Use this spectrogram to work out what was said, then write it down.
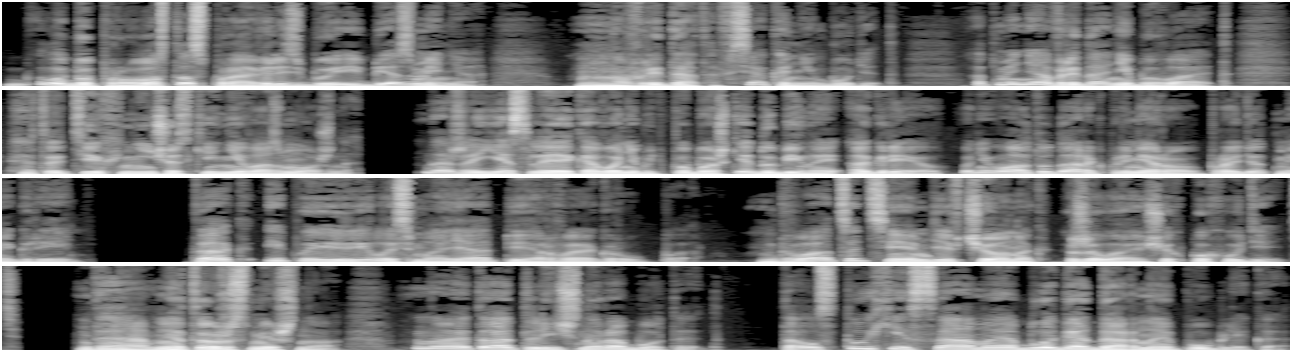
было бы просто, справились бы и без меня. Но вреда-то всяко не будет. От меня вреда не бывает. Это технически невозможно. Даже если кого-нибудь по башке дубиной огрею, у него от удара, к примеру, пройдет мигрень. Так и появилась моя первая группа. 27 девчонок, желающих похудеть. Да, мне тоже смешно, но это отлично работает. Толстухи — самая благодарная публика.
